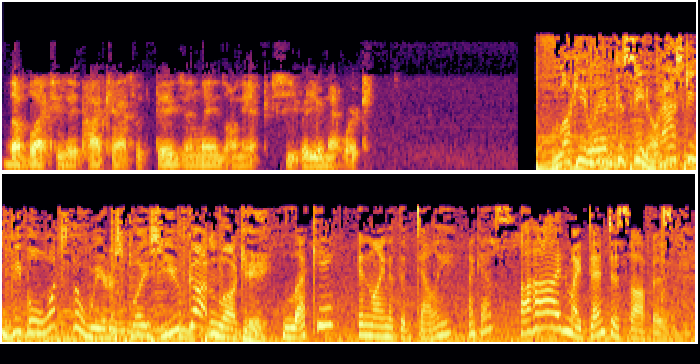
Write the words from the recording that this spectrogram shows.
the Black Tuesday podcast with Biggs and Lenz on the FPC Radio Network. Lucky Land Casino asking people what's the weirdest place you've gotten lucky? Lucky? In line at the deli, I guess? Aha, in my dentist's office.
